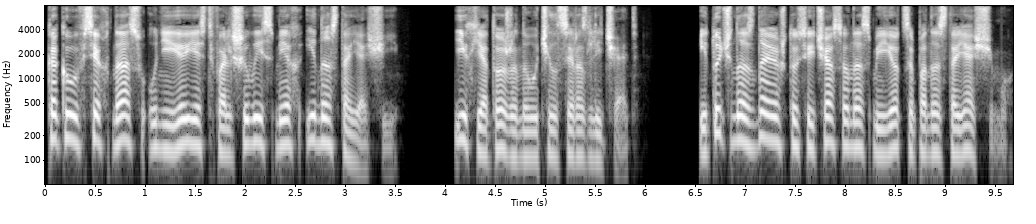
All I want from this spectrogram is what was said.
Как и у всех нас, у нее есть фальшивый смех и настоящий. Их я тоже научился различать. И точно знаю, что сейчас она смеется по-настоящему.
